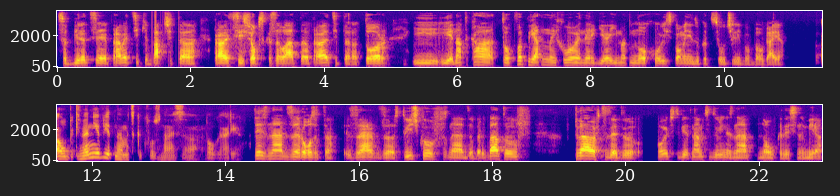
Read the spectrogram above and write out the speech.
събират се, правят си кебабчета, правят си шопска салата, правят си таратор и, и една така толкова приятна и хубава енергия, имат много хубави спомени, докато са учили в България. А обикновеният вьетнамец какво знае за България? Те знаят за розата, знаят за Стоичков, знаят за Бербатов. Това е общо взето. Повечето вьетнамци дори не знаят много къде се намира.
